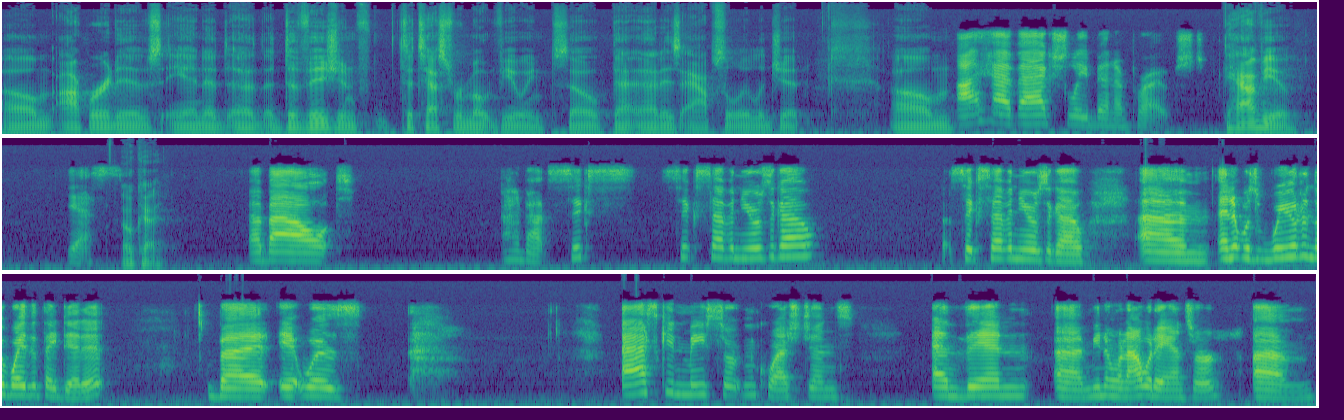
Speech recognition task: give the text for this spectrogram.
um, operatives and a, a, a division to test remote viewing. So that that is absolutely legit. Um, I have actually been approached. have you? Yes, Okay. about about six, six, seven years ago. Six, seven years ago, um, and it was weird in the way that they did it, but it was asking me certain questions, and then um, you know when I would answer, um,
